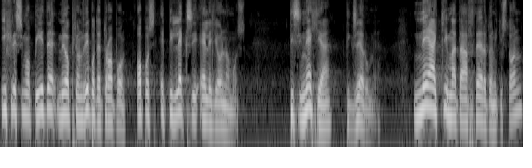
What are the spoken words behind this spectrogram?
ή χρησιμοποιείται με οποιονδήποτε τρόπο, όπως επιλέξει έλεγε ο νόμος. Τη συνέχεια την ξέρουμε. Νέα κύματα αυθαίρετων οικιστών,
